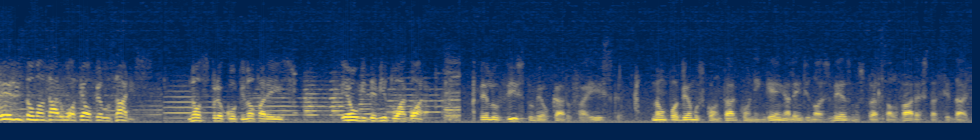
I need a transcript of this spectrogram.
Eles não mandaram o hotel pelos ares. Não se preocupe, não farei isso. Eu me demito agora. Pelo visto, meu caro Faísca, não podemos contar com ninguém além de nós mesmos para salvar esta cidade.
